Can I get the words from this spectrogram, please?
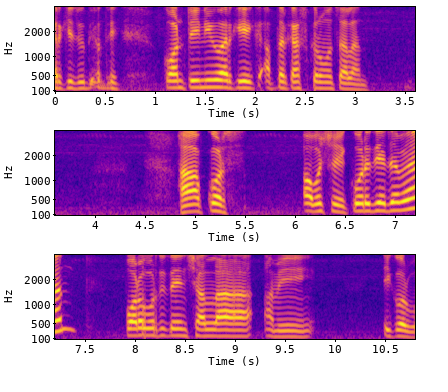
আর কি, যদি আপনি কন্টিনিউ আর কি আপনার কাজকর্ম চালান। হ্যাঁ অফকোর্স অবশ্যই করে দিয়ে যাবেন। পরবর্তীতে ইনশাল্লাহ আমি ই করব।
